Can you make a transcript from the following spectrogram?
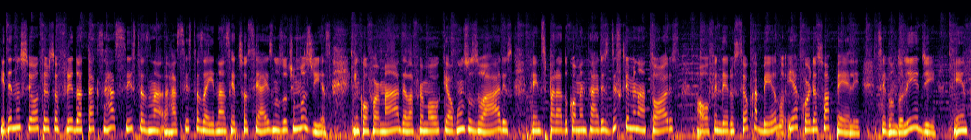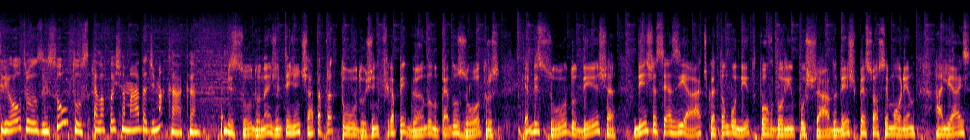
e denunciou ter sofrido ataques racistas, na, racistas aí nas redes sociais nos últimos dias. Inconformada, ela afirmou que alguns usuários têm disparado comentários discriminatórios ao ofender o seu cabelo e a cor da sua pele. Segundo Lidy, entre outros insultos, ela foi chamada de macaca. Que absurdo, né, gente? Tem gente chata pra tudo, gente que fica pegando no pé dos outros. Que absurdo, deixa, deixa ser asiático, é tão bonito o povo do olhinho puxado, deixa o pessoal ser moreno. Aliás,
